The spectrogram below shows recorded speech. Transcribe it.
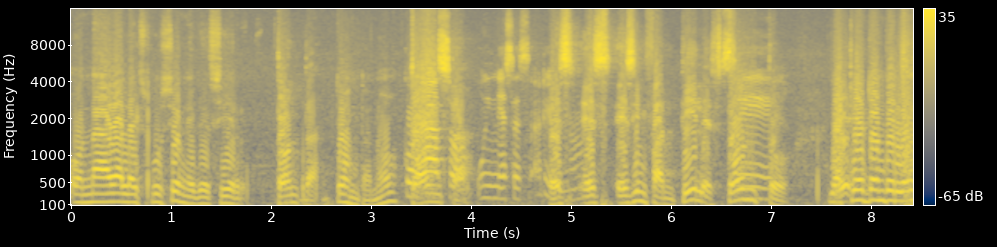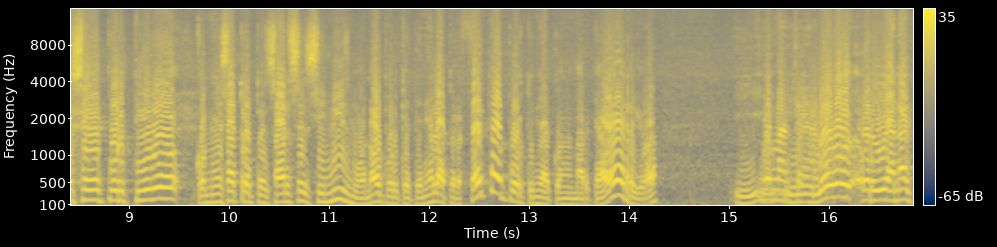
o nada la expulsión, es decir, tonta. Tonta, ¿no? Codazo, innecesario. Es, es, es, infantil, es tonto. Y aquí es donde el once deportivo comienza a tropezarse en sí mismo, ¿no? Porque tenía la perfecta oportunidad con el marcador arriba. Y, y, luego Orellana,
